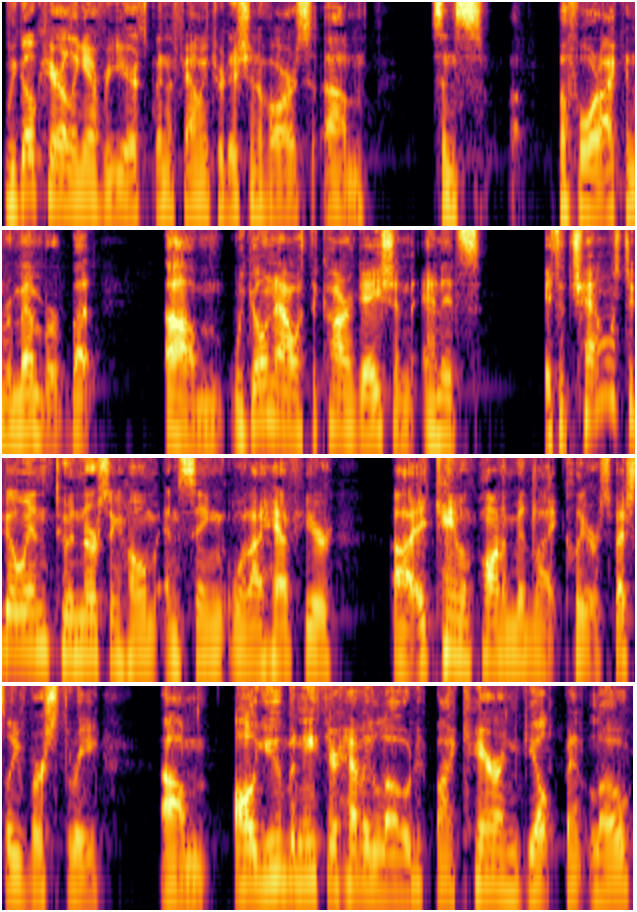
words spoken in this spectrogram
we go caroling every year. It's been a family tradition of ours um, since before I can remember. But um, we go now with the congregation, and it's it's a challenge to go into a nursing home and sing what I have here. Uh, it came upon a midnight clear, especially verse three. Um, All you beneath your heavy load, by care and guilt bent low,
